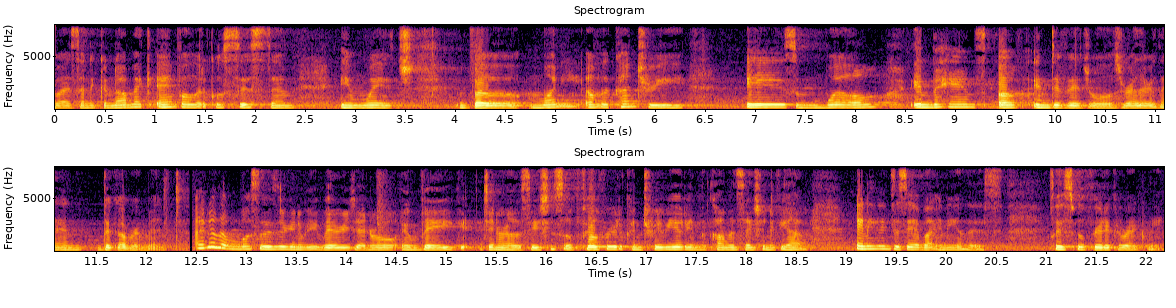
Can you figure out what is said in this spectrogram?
US an economic and political system in which the money of the country is, well, in the hands of individuals rather than the government. I know that most of these are going to be very general and vague generalizations, so feel free to contribute in the comment section if you have anything to say about any of this. Please feel free to correct me.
